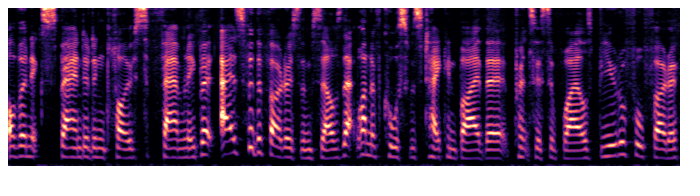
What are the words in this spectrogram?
of an expanded and close family. But as for the photos themselves, that one, of course, was taken by the Princess of Wales. Beautiful photo.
